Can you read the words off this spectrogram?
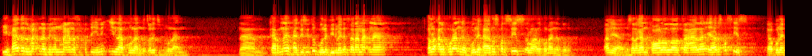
bi hadzal makna dengan makna seperti ini ila fulan kecuali sebulan. Nah, karena hadis itu boleh diriwayatkan secara makna. Kalau Al-Qur'an enggak boleh harus persis kalau Al-Qur'an itu. Paham ya? Misalkan qala Allah taala ya harus persis. Enggak boleh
